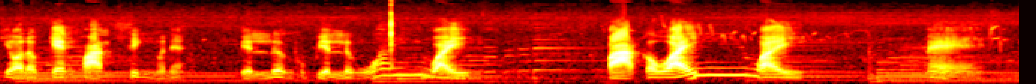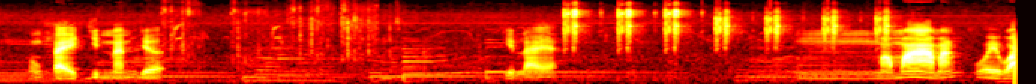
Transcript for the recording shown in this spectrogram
เกี่ยวกับแกงขวานซิ่งวะเนี่ยเปลี่ยนเรื่องก็เปลี่ยนเรื่องไวไวปากก็ไวไวแหมสงสัยกินนั้นเยอะ กินอะไรอะมมาม่ามั้งไวไว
